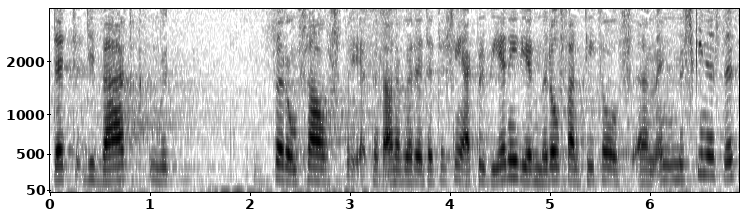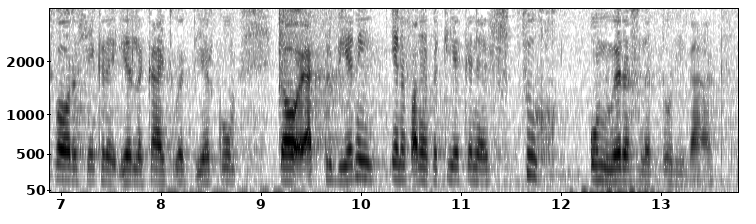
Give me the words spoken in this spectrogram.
dit die werk moet vir homself spreek. Met ander woorde, dit is nie ek probeer nie deur middel van titels um, en miskien is dit waar 'n sekere eerlikheid ook deurkom. Daar ek probeer nie een of ander betekenis voeg onnodiglik tot die werk.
